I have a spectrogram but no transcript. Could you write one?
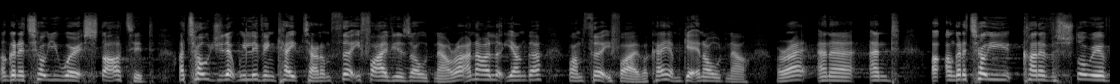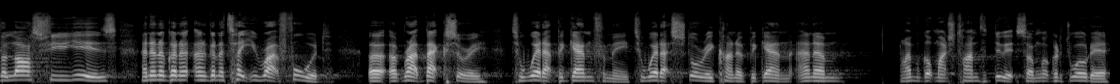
I'm going to tell you where it started. I told you that we live in Cape Town. I'm 35 years old now, right? I know I look younger, but I'm 35, okay? I'm getting old now, all right? And, uh, and I'm going to tell you kind of a story of the last few years, and then I'm going to, I'm going to take you right forward, uh, uh, right back, sorry, to where that began for me, to where that story kind of began. And um, I haven't got much time to do it, so I'm not going to dwell there.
